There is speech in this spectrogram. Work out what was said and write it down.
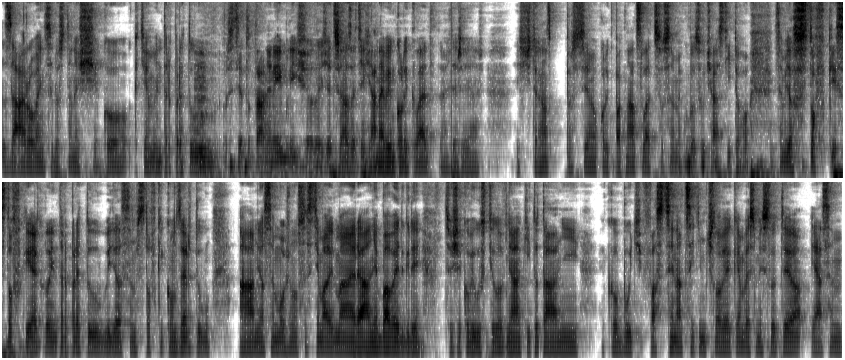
zároveň se dostaneš jako k těm interpretům hmm. prostě totálně nejblíž, jo. takže třeba za těch, já nevím kolik let, 4 až 14, prostě no, kolik 15 let, co jsem jako byl součástí toho, jsem viděl stovky, stovky jako interpretů, viděl jsem stovky koncertů a měl jsem možnost se s těma lidma reálně bavit, kdy, což jako vyústilo v nějaký totální jako buď fascinaci tím člověkem ve smyslu, ty já jsem,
